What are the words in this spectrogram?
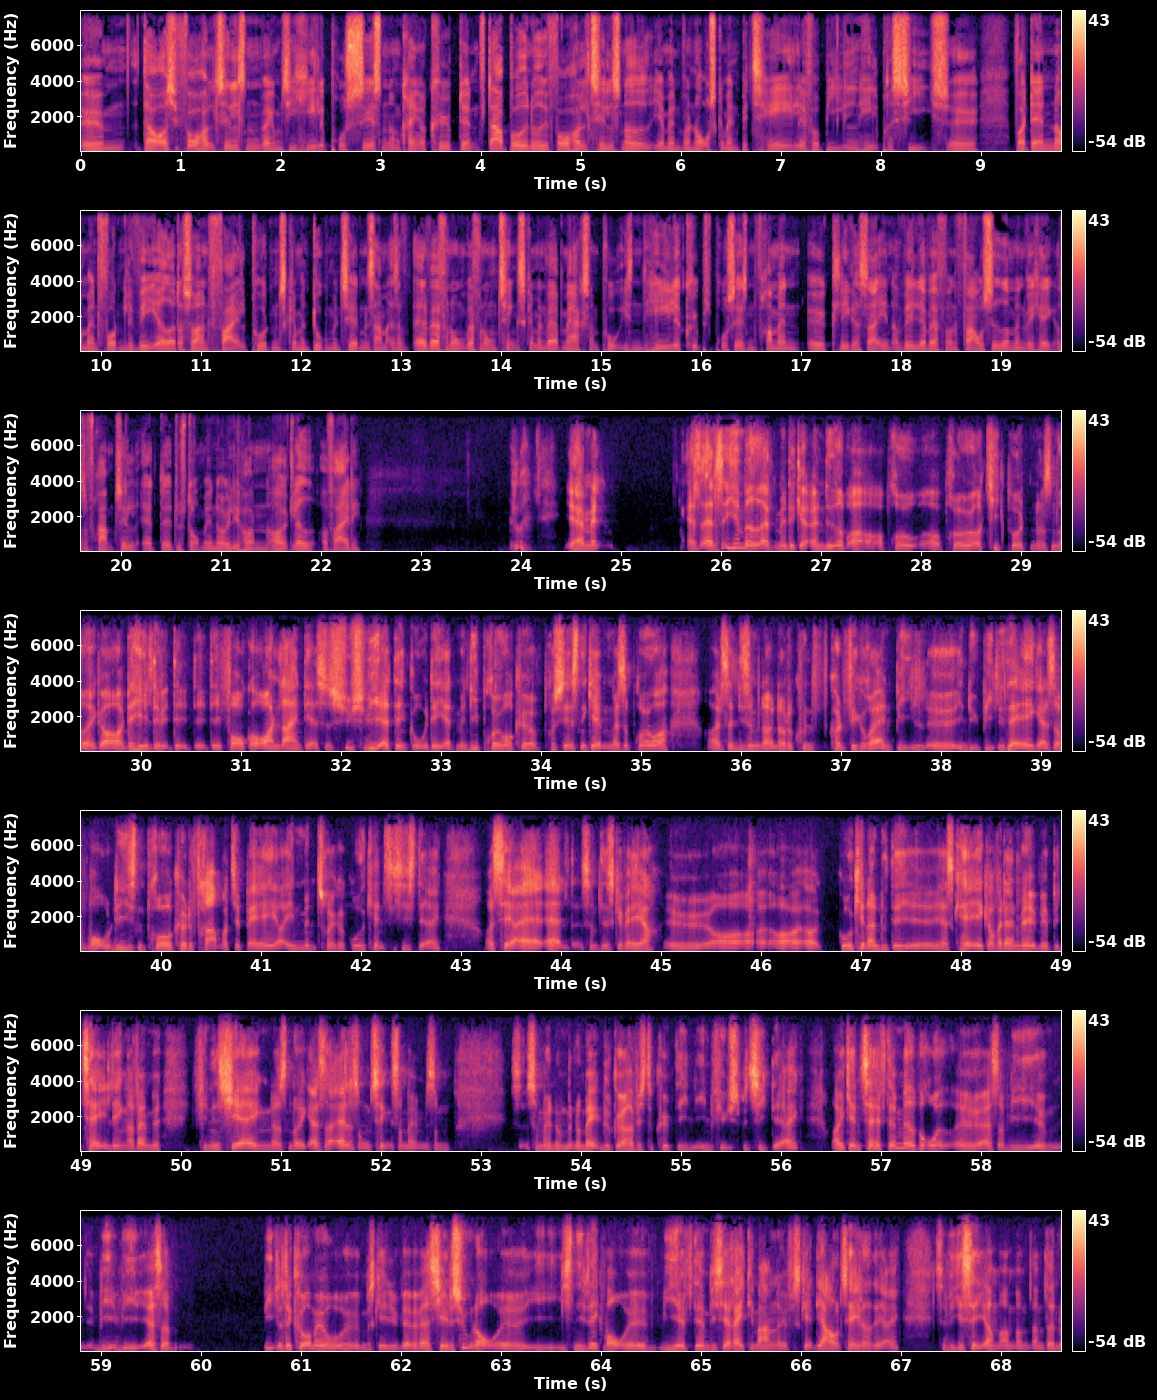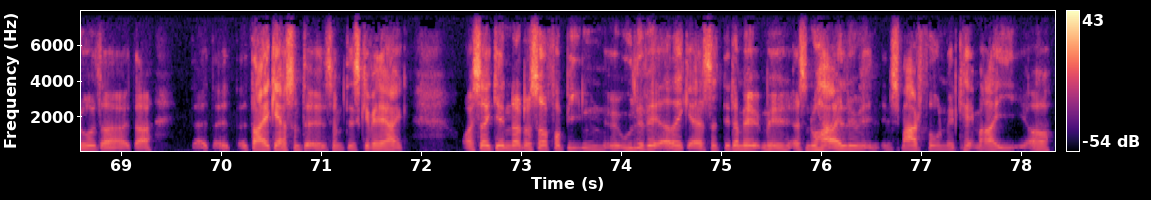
Øhm, der er også i forhold til sådan, hvad kan man sige, hele processen omkring at købe den. Der er både noget i forhold til sådan noget, jamen, hvornår skal man betale for bilen helt præcis? Øh, hvordan, når man får den leveret, og der så er en fejl på den, skal man dokumentere den med samme? Altså, hvad for, nogle, hvad for nogle ting skal man være opmærksom på i sådan hele købsprocessen, fra man øh, klikker sig ind og vælger, hvad for en farve sæder man vil have, og så frem til, at øh, du står med en nøgle i hånden og er glad og fejdig? Ja, men Altså, altså i og med, at man ikke er nede og, og, prøve, og prøve at kigge på den og sådan noget, ikke? og det hele det, det, det foregår online der, så synes vi, at det er en god idé, at man lige prøver at køre processen igennem, altså prøver, og altså ligesom når, når du konfigurerer en bil, øh, en ny bil i dag, ikke? altså hvor du lige sådan prøver at køre det frem og tilbage, og inden man trykker godkendt til sidst der, ikke? og ser alt, alt, som det skal være, øh, og, og, og godkender nu det, øh, jeg skal have, ikke? og hvordan med, med betaling, og hvad med finansieringen og sådan noget, ikke? altså alle sådan nogle ting, som man, som, som man normalt vil gøre, hvis du købte i en, i en fysisk butik der, ikke? Og igen, tage FDM med på råd. Øh, altså, vi, øh, vi, vi, altså, biler, der kører med jo øh, måske hver 6. 7 år øh, i, i snit, ikke? hvor øh, vi FDM, vi ser rigtig mange øh, forskellige aftaler der, ikke? så vi kan se, om, om, om der er noget, der, der, der, der ikke er, som det, som det skal være. Ikke? Og så igen, når du så får bilen øh, udleveret, ikke? altså det der med, med, altså nu har alle en, en smartphone med et kamera i, og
